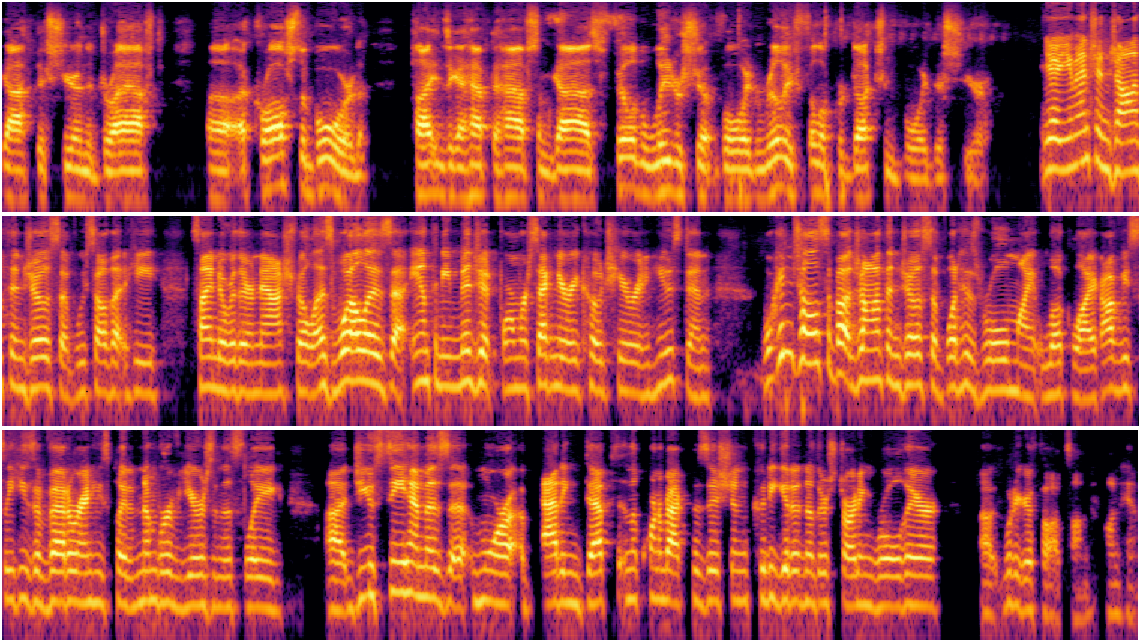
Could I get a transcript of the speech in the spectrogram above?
got this year in the draft. Uh, across the board, Titans are going to have to have some guys fill the leadership void and really fill a production void this year. Yeah, you mentioned Johnathan Joseph. We saw that he signed over there in Nashville, as well as uh, Anthony Midget, former secondary coach here in Houston. What can you tell us about Johnathan Joseph, what his role might look like? Obviously, he's a veteran, he's played a number of years in this league. Uh, do you see him as a, more adding depth in the cornerback position? Could he get another starting role there? Uh, what are your thoughts on on him?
